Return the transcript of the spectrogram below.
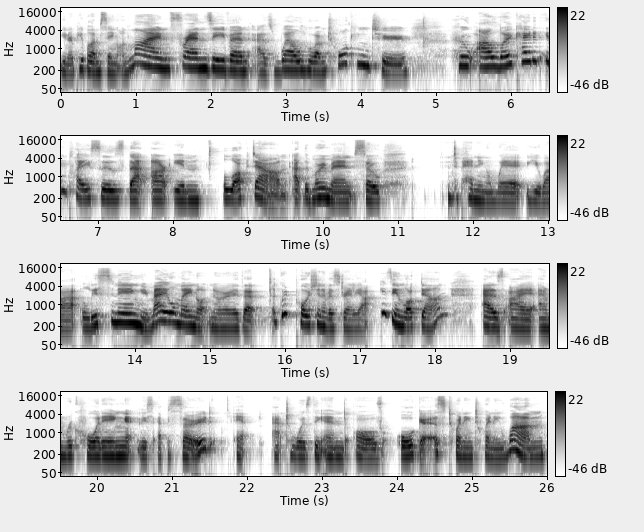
you know, people I'm seeing online, friends even as well who I'm talking to who are located in places that are in lockdown at the moment. So, depending on where you are listening, you may or may not know that a good portion of Australia is in lockdown as I am recording this episode at, at towards the end of August 2021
